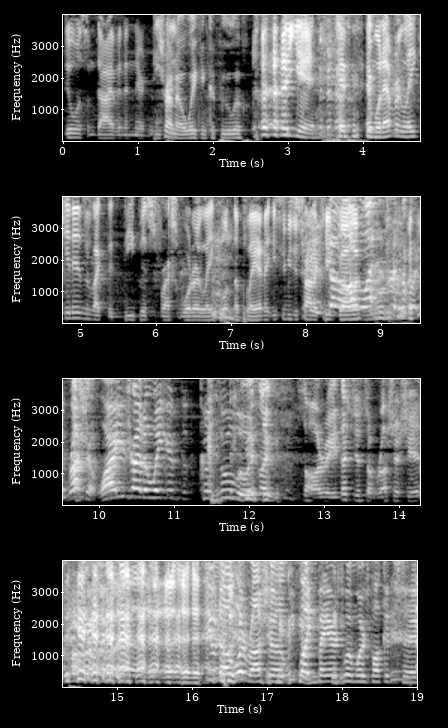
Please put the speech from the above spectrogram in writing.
doing some diving in there deep. trying to awaken Cthulhu. yeah, and, and whatever lake it is is like the deepest freshwater lake on the planet. You see me just trying to keep No, going. I'm. I'm like Russia. Why are you trying to awaken Cthulhu? It's like, sorry, that's just some Russia shit. you know, we're Russia. We fight bears when we're fucking sick.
